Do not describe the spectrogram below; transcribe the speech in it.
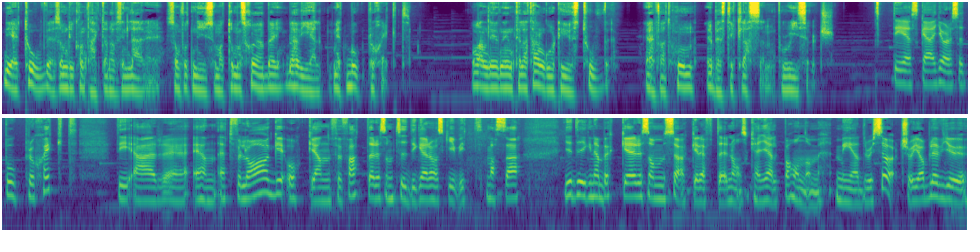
Det är Tove som blir kontaktad av sin lärare som fått nys om att Thomas Sjöberg behöver hjälp med ett bokprojekt. Och anledningen till att han går till just Tove är för att hon är bäst i klassen på research. Det ska göras ett bokprojekt. Det är eh, en, ett förlag och en författare som tidigare har skrivit massa gedigna böcker som söker efter någon som kan hjälpa honom med research. Och jag blev ju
